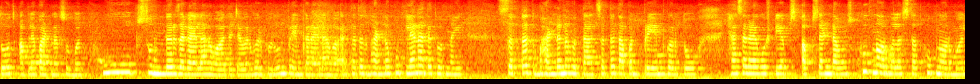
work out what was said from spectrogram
तोच आपल्या पार्टनरसोबत खूप सुंदर जगायला हवा त्याच्यावर भरभरून प्रेम करायला हवं. अर्थातच भांडणं कुठल्या नात्यात होत नाहीत. सतत भांडणं होतात सतत आपण प्रेम करतो. ह्या सगळ्या गोष्टी अप्स अप्स अँड डाऊन्स खूप नॉर्मल असतात खूप नॉर्मल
